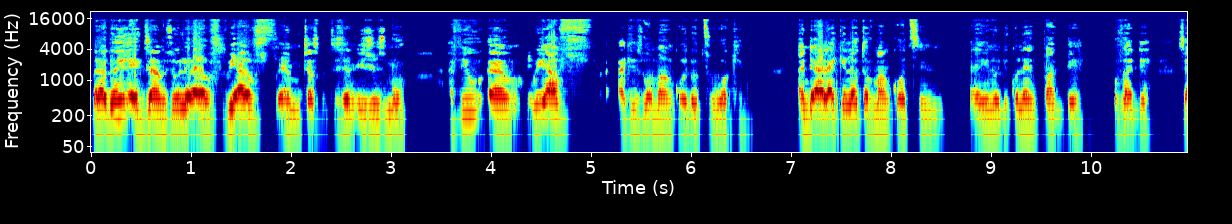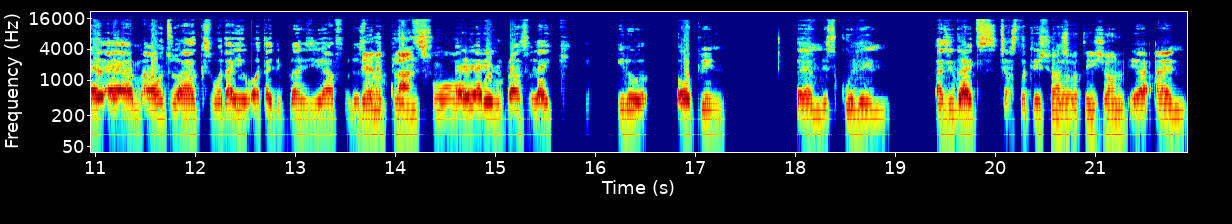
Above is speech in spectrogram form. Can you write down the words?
But during exams, we only have we have um, transportation issues more. I feel um we have at least one man court or two working, and there are like a lot of man courts in uh, you know the Colin Park there over there. So I, I, um, I want to ask, what are you what are the plans you have for those? there any plans for Are, are there any plans for like you know helping um the schooling as regards transportation? transportation? Yeah, and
